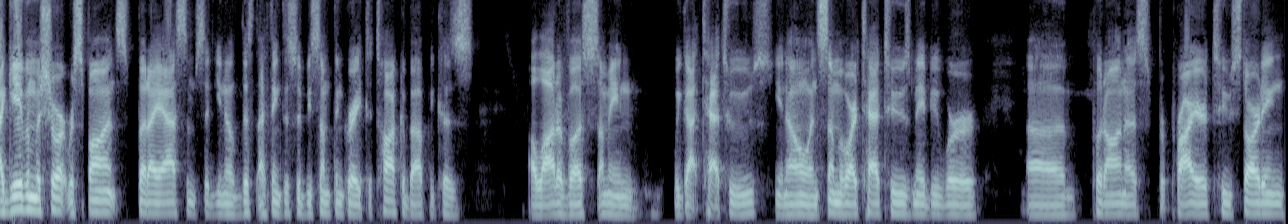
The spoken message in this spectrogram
I gave him a short response, but I asked him, said, you know, this, I think this would be something great to talk about because a lot of us, I mean, we got tattoos, you know, and some of our tattoos maybe were uh, put on us prior to starting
